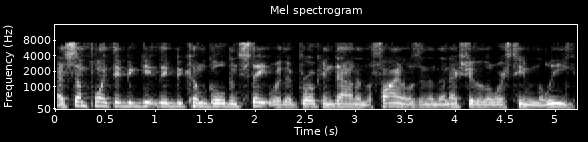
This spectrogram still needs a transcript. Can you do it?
At some point they begin they become Golden State where they're broken down in the finals and then the next year they're the worst team in the league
